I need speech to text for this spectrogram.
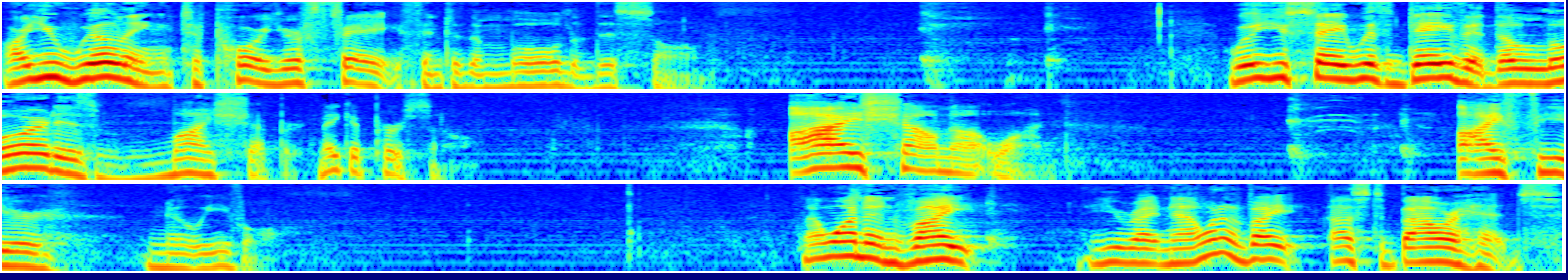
Are you willing to pour your faith into the mold of this psalm? Will you say with David, The Lord is my shepherd? Make it personal. I shall not want. I fear no evil. And I want to invite you right now, I want to invite us to bow our heads.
